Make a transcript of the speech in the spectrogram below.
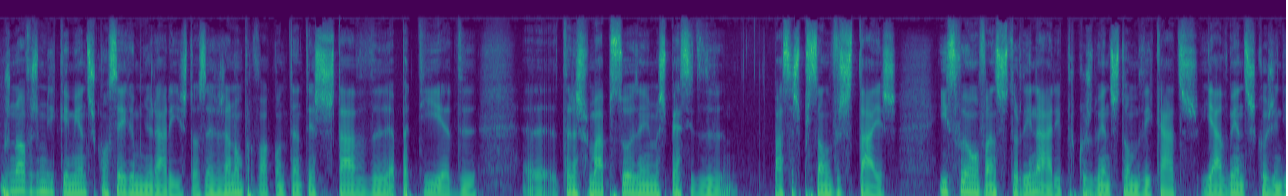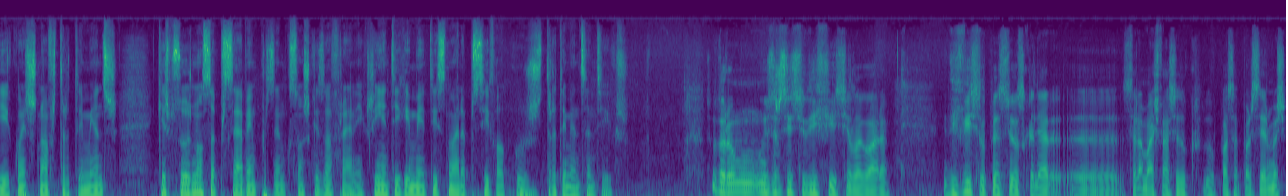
Os novos medicamentos conseguem melhorar isto, ou seja, já não provocam tanto este estado de apatia, de uh, transformar pessoas em uma espécie de passa a expressão vegetais. Isso foi um avanço extraordinário, porque os doentes estão medicados e há doentes que hoje em dia, com estes novos tratamentos, que as pessoas não se apercebem, por exemplo, que são esquizofrénicos. E antigamente isso não era possível com os tratamentos antigos. Doutor, um exercício difícil agora. Difícil, penso eu, se calhar uh, será mais fácil do que, do que possa parecer, mas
